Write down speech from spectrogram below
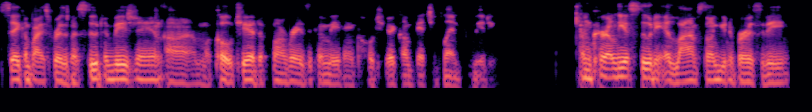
second vice president of Student Division. I'm a co-chair of the Fundraising Committee and co-chair Convention Planning Committee. I'm currently a student at Limestone University.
